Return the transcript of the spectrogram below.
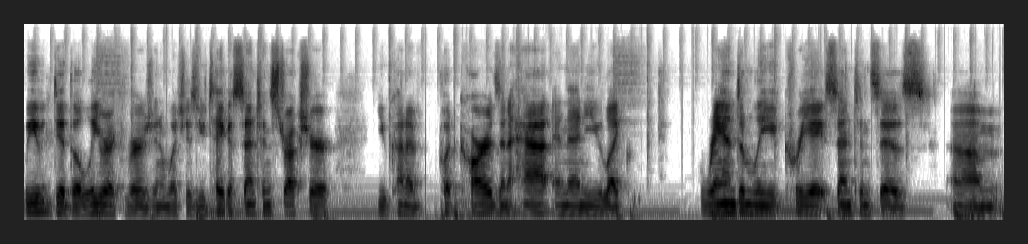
we did the lyric version, which is you take a sentence structure you kind of put cards in a hat and then you like randomly create sentences um,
